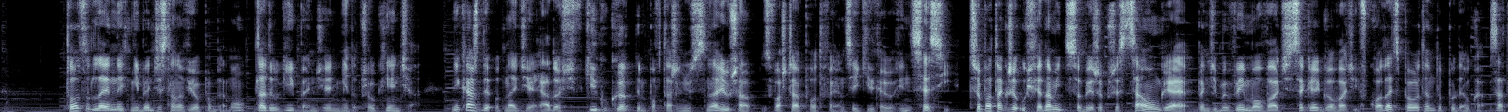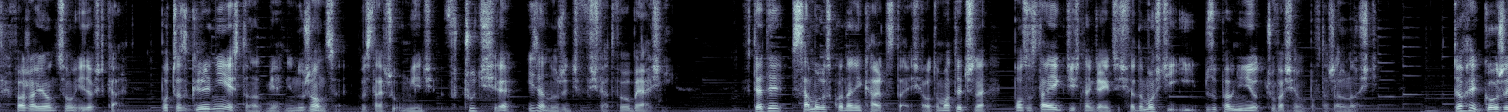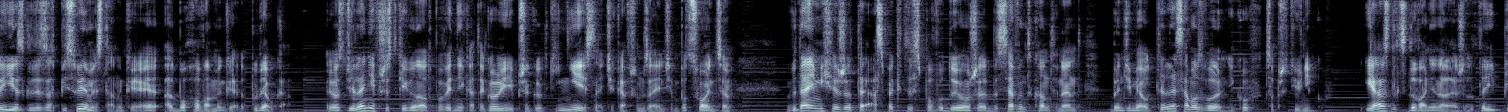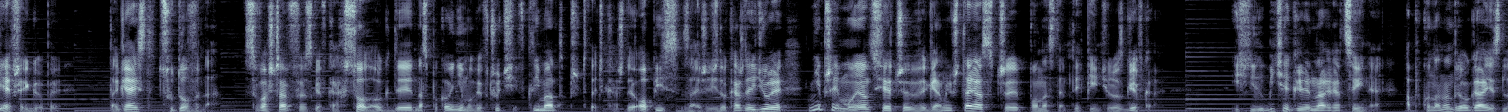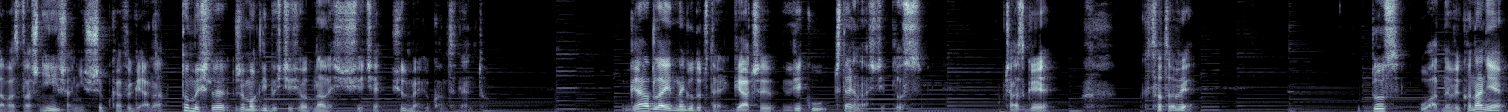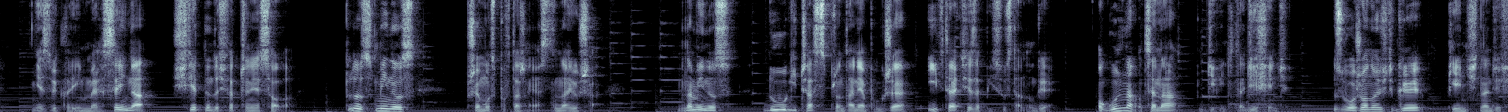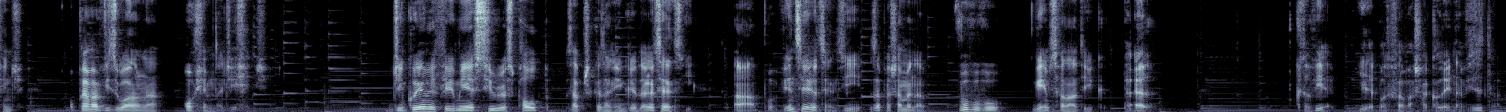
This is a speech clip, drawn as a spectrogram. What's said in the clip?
To, co dla jednych nie będzie stanowiło problemu, dla drugich będzie nie do przełknięcia. Nie każdy odnajdzie radość w kilkukrotnym powtarzaniu scenariusza, zwłaszcza po trwającej kilka godzin sesji. Trzeba także uświadomić sobie, że przez całą grę będziemy wyjmować, segregować i wkładać z powrotem do pudełka zatrważającą ilość kart. Podczas gry nie jest to nadmiernie nużące, wystarczy umieć wczuć się i zanurzyć w świat wyobraźni. Wtedy samo rozkładanie kart staje się automatyczne, pozostaje gdzieś na granicy świadomości i zupełnie nie odczuwa się powtarzalności. Trochę gorzej jest, gdy zapisujemy stan gry albo chowamy grę do pudełka. Rozdzielenie wszystkiego na odpowiednie kategorie i przegródki nie jest najciekawszym zajęciem pod słońcem. Wydaje mi się, że te aspekty spowodują, że The Seventh Continent będzie miał tyle samo zwolenników, co przeciwników. Ja zdecydowanie należę do tej pierwszej grupy. Ta gra jest cudowna, zwłaszcza w rozgrywkach solo, gdy na spokojnie mogę wczuć się w klimat, przeczytać każdy opis, zajrzeć do każdej dziury, nie przejmując się, czy wygram już teraz, czy po następnych pięciu rozgrywkach. Jeśli lubicie gry narracyjne, a pokonana droga jest dla Was ważniejsza niż szybka wygrana, to myślę, że moglibyście się odnaleźć w świecie siódmego kontynentu. Gra dla 1 do 4 graczy w wieku 14+. Czas gry? Kto to wie? Plus ładne wykonanie, niezwykle imersyjna, świetne doświadczenie solo. Plus minus przymus powtarzania scenariusza. Na minus długi czas sprzątania po grze i w trakcie zapisu stanu gry. Ogólna ocena 9 na 10. Złożoność gry 5 na 10. Oprawa wizualna 8 na 10. Dziękujemy firmie Serious Pulp za przekazanie gry do recenzji, a po więcej recenzji zapraszamy na www.gamesfanatic.pl. Kto wie, ile potrwa Wasza kolejna wizyta.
